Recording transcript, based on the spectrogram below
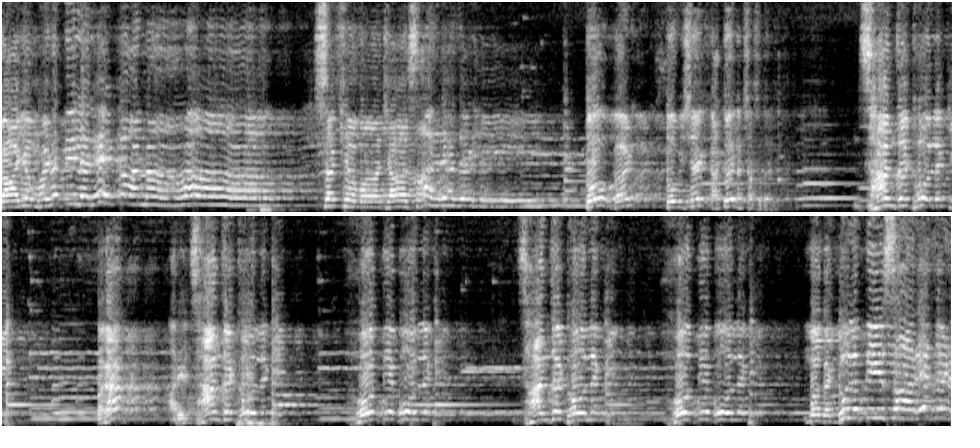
काय म्हणतील रे काना सख्या माझ्या साऱ्या जणी. तो गड तो विषय गातोय लक्षात सुद्धा. झांज ढोलकी बघा. अरे झांज ढोलकी होते बोलकी झांज ढोलकी होते बोलकी मग डुलती सारे जण.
